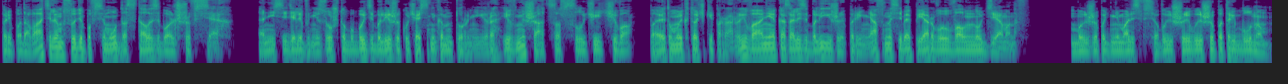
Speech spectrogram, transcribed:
Преподавателям, судя по всему, досталось больше всех. Они сидели внизу, чтобы быть ближе к участникам турнира и вмешаться в случае чего. Поэтому и к точке прорыва они оказались ближе, приняв на себя первую волну демонов. Мы же поднимались все выше и выше по трибунам.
